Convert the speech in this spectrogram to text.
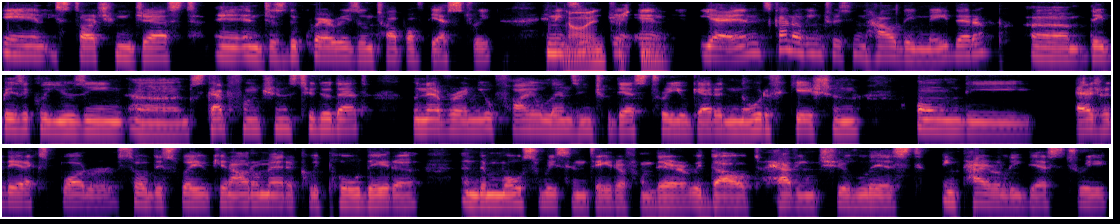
and start to ingest and, and just do queries on top of the S3. And it's oh, interesting. And, yeah, and it's kind of interesting how they made that up. Um, they basically using um, step functions to do that. Whenever a new file lands into the S3, you get a notification on the Azure Data Explorer. So this way you can automatically pull data and the most recent data from there without having to list entirely the S3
